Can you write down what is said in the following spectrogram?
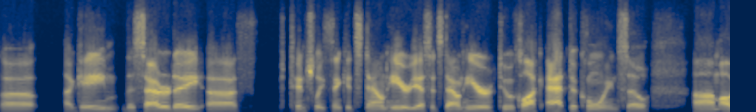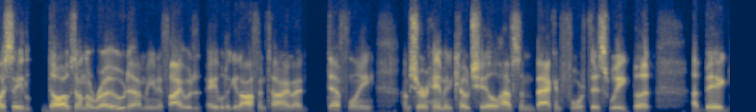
uh, a game this Saturday. Uh, potentially think it's down here. Yes, it's down here, two o'clock at DuQuoin. So um, obviously, dogs on the road. I mean, if I was able to get off in time, I'd definitely. I'm sure him and Coach Hill have some back and forth this week, but a big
